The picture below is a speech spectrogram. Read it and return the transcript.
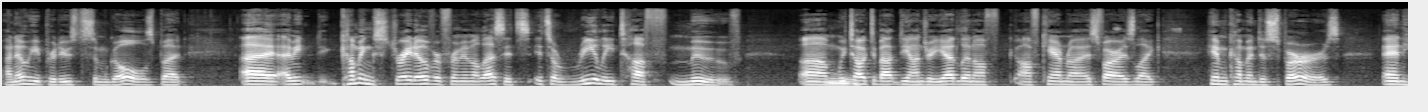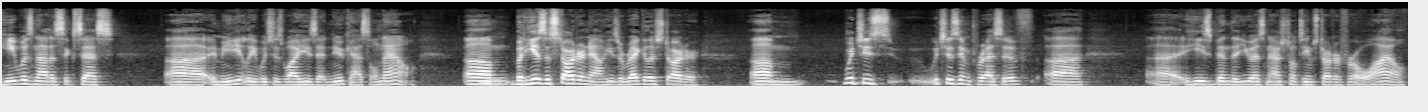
I know he produced some goals, but uh, I mean, coming straight over from MLS, it's it's a really tough move. Um, We talked about DeAndre Yedlin off off camera as far as like him coming to Spurs, and he was not a success uh, immediately, which is why he's at Newcastle now. Um, But he is a starter now. He's a regular starter, um, which is which is impressive. Uh, uh, he's been the U.S. national team starter for a while.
